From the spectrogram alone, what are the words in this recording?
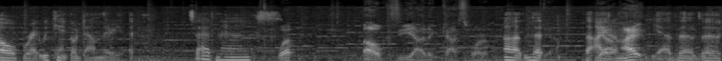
oh right, we can't go down there yet. Sadness. What? Oh, because, yeah, the Castform. Uh, the the Yeah, item. I- Yeah, the the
